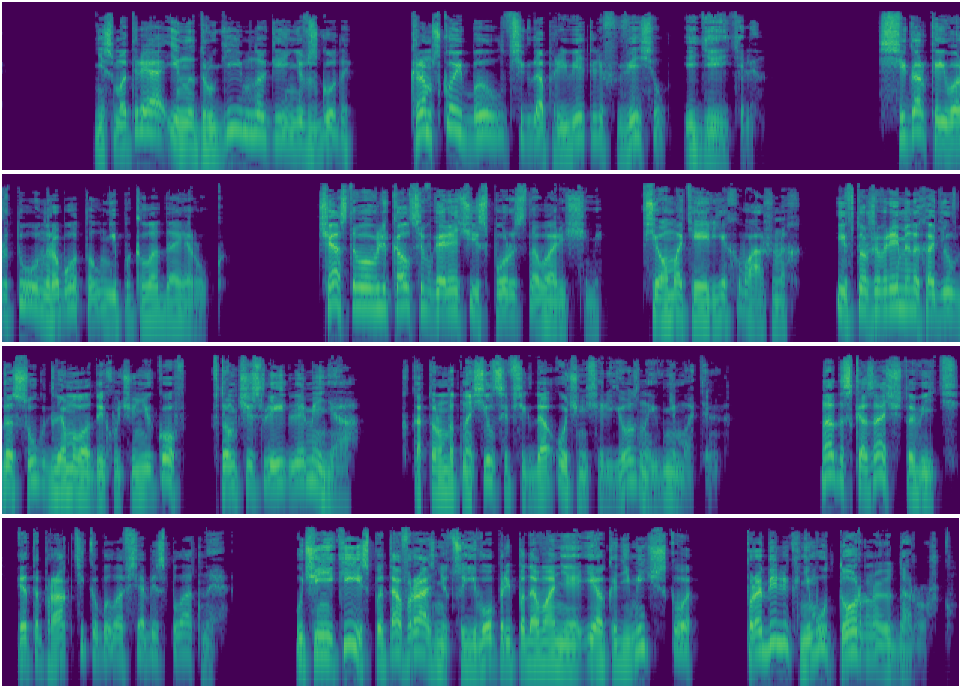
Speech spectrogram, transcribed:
Несмотря и на другие многие невзгоды, Крамской был всегда приветлив, весел и деятелен. С сигаркой во рту он работал, не покладая рук. Часто вовлекался в горячие споры с товарищами, все о материях важных, и в то же время находил досуг для молодых учеников, в том числе и для меня, к которым относился всегда очень серьезно и внимательно. Надо сказать, что ведь эта практика была вся бесплатная. Ученики, испытав разницу его преподавания и академического, пробили к нему торную дорожку.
